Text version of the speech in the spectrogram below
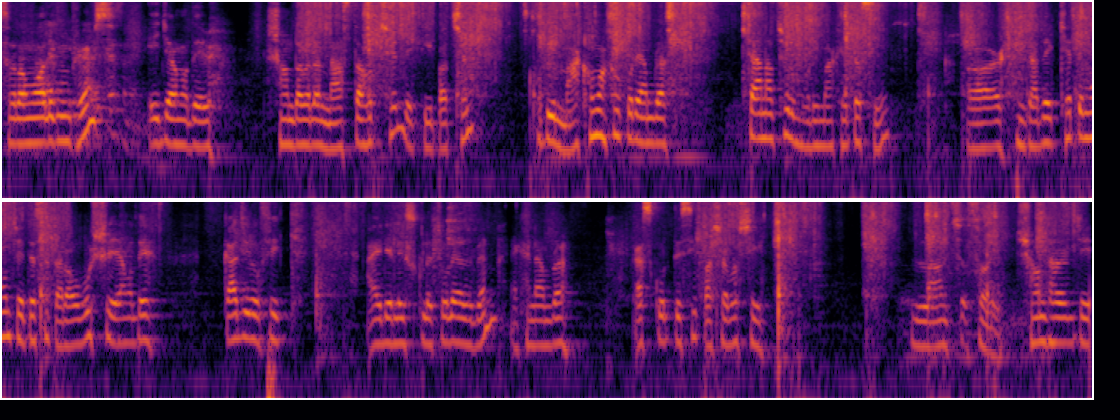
আসসালামু আলাইকুম ফ্রেন্ডস এই যে আমাদের সন্ধ্যাবেলার নাস্তা হচ্ছে, দেখতেই পাচ্ছেন। খুবই মাখো মাখো করে আমরা চানাচুর মুড়ি মাখাইতেছি আর যাদের খেতে মন চাইতেছে, তারা অবশ্যই আমাদের কাজী রফিক আইডিয়াল স্কুলে চলে আসবেন। এখানে আমরা কাজ করতেছি, পাশাপাশি লাঞ্চ সরি সন্ধ্যার যে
